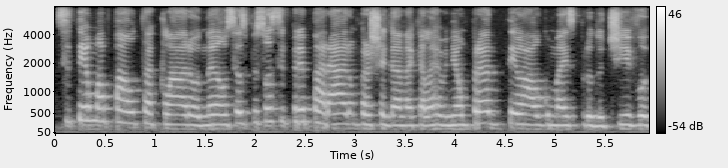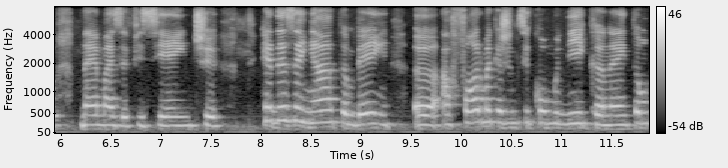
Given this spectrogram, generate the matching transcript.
se tem uma pauta clara ou não, se as pessoas se prepararam para chegar naquela reunião para ter algo mais produtivo, né, mais eficiente redesenhar também uh, a forma que a gente se comunica, né? Então,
